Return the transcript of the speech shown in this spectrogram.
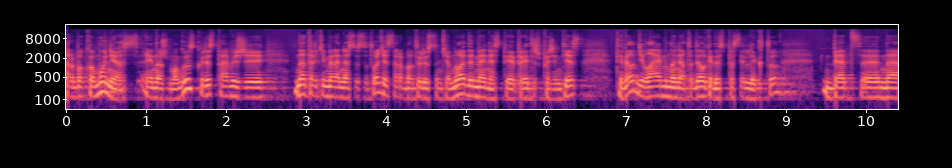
Arba komunijos eina žmogus, kuris, pavyzdžiui, na, tarkim, yra nesusituokęs arba turi sunkia nuodėmė, nespėjo prieiti iš pažinties. Tai vėlgi laiminu ne todėl, kad jis pasiliktų, bet, na,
